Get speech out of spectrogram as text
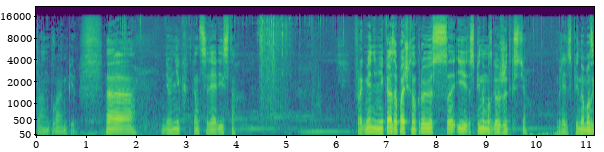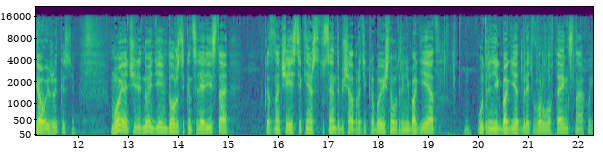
Танк вампир. А, дневник канцеляриста. Фрагмент дневника запачкан кровью с и спинномозговой жидкостью. Блять, спинномозговой жидкостью. Мой очередной день в должности канцеляриста в казначействе княжества Тусент обещал пройти как обычно, утренний багет. Утренний багет, блять, в World of Tanks, нахуй.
